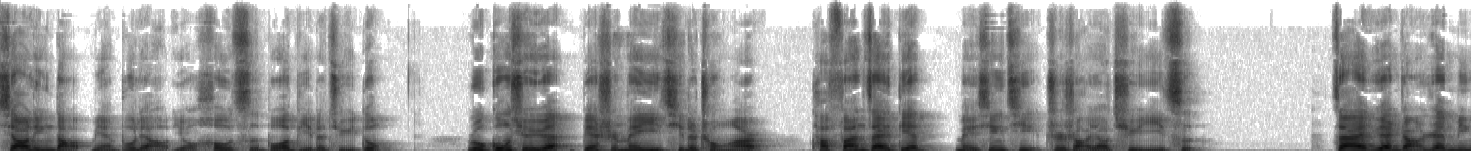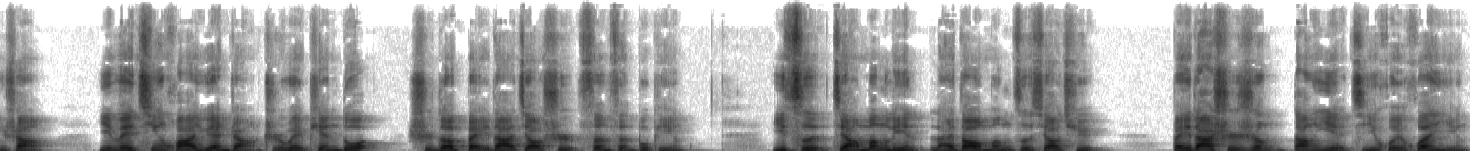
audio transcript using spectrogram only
校领导免不了有厚此薄彼的举动。如工学院便是梅贻琦的宠儿，他凡在颠，每星期至少要去一次。在院长任命上，因为清华院长职位偏多，使得北大教师愤愤不平。一次，蒋梦麟来到蒙自校区，北大师生当夜集会欢迎。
